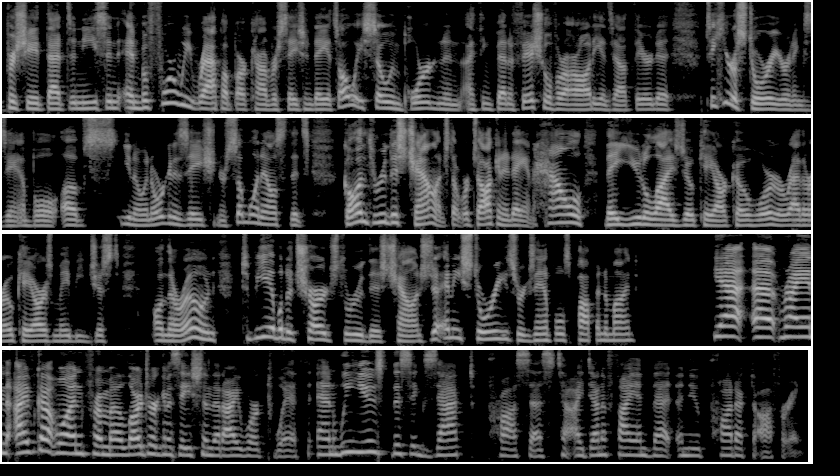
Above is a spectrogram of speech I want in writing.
Appreciate that, Denise. And and before we wrap up our conversation today, it's always so important and I think beneficial for our audience out there to to hear a story or an example of you know an organization or someone else that's gone through this challenge that we're talking today and how they utilized OKR cohort or rather OKRs maybe just on their own to be able to charge through this challenge. Do any stories or examples pop into mind? Yeah, uh, Ryan, I've got one from a large organization that I worked with, and we used this exact process to identify and vet a new product offering.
